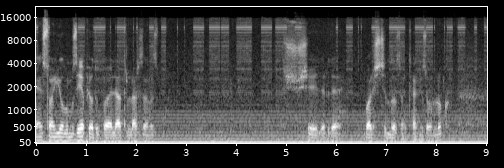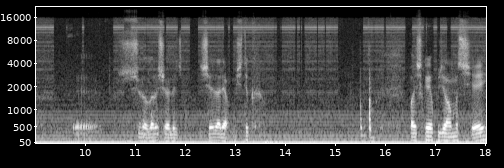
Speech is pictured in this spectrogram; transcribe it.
En son yolumuzu yapıyorduk böyle hatırlarsanız. Şeyleri de barışçıl da zaten zorluk. Ee, şuralara şöyle şeyler yapmıştık. Başka yapacağımız şey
